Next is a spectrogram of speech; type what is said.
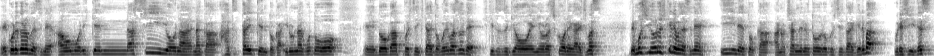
えこれからもですね、青森県らしいような、なんか、初体験とかいろんなことを、え動画アップしていきたいと思いますので、引き続き応援よろしくお願いします。で、もしよろしければですね、いいねとか、あの、チャンネル登録していただければ嬉しいです。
